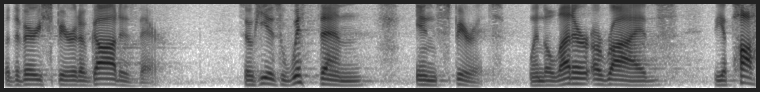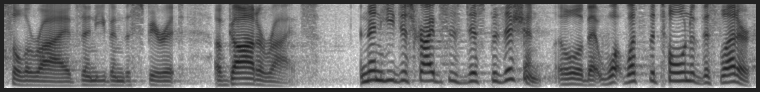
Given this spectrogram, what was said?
but the very Spirit of God is there. So he is with them in spirit. When the letter arrives, the apostle arrives, and even the Spirit of God arrives. And then he describes his disposition a little bit. What, what's the tone of this letter?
